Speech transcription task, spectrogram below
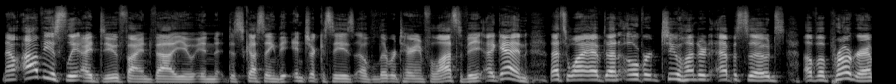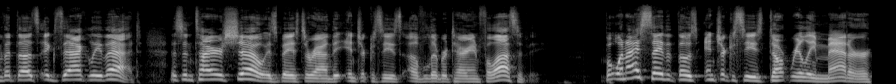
Now, obviously, I do find value in discussing the intricacies of libertarian philosophy. Again, that's why I've done over 200 episodes of a program that does exactly that. This entire show is based around the intricacies of libertarian philosophy. But when I say that those intricacies don't really matter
